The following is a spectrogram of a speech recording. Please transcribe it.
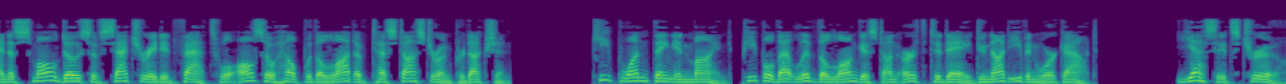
and a small dose of saturated fats will also help with a lot of testosterone production. Keep one thing in mind, people that live the longest on Earth today do not even work out. Yes it's true.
